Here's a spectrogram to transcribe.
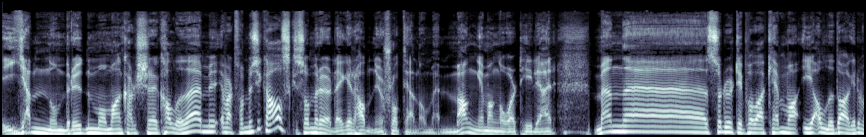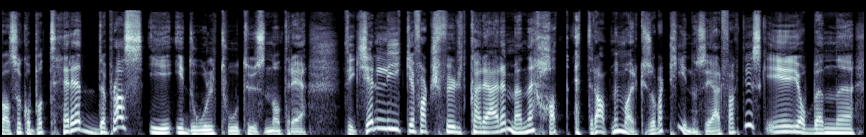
gjennombrudd, må man kanskje kalle det. I hvert fall musikalsk. Som rørlegger hadde han jo slått gjennom mange mange år tidligere. Men eh, så lurte jeg på da hvem var, i alle dager var som kom på tredjeplass i Idol 2003. Fikk ikke en like fartsfylt karriere, men jeg har hatt et eller annet med Marcus og Bertinus å gjøre, faktisk, i jobben eh,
